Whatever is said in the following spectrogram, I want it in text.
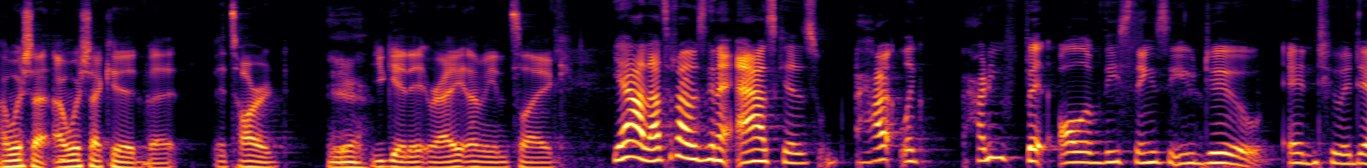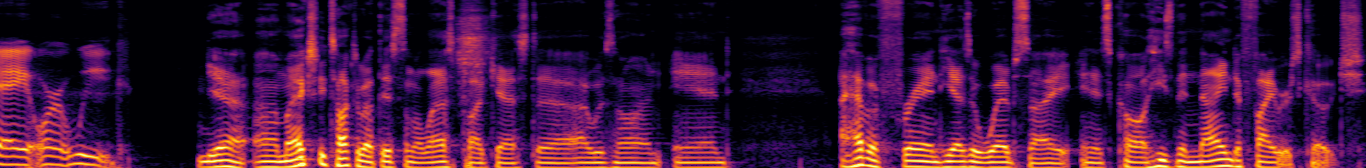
I wish I, I wish I could, but it's hard. Yeah. You get it, right? I mean, it's like Yeah, that's what I was gonna ask. Is how like how do you fit all of these things that you do into a day or a week? Yeah, um, I actually talked about this on the last podcast uh, I was on, and I have a friend. He has a website, and it's called. He's the Nine to Fivers coach,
